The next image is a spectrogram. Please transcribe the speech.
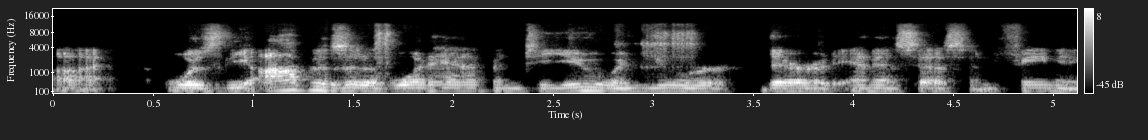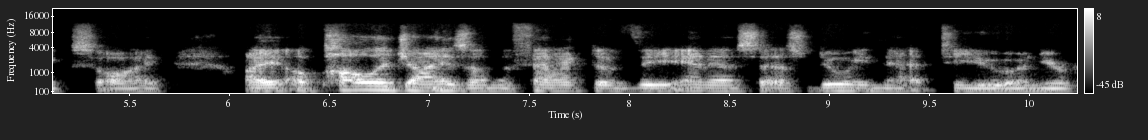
uh, was the opposite of what happened to you when you were there at NSS in Phoenix. So I, I apologize on the fact of the NSS doing that to you and your,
